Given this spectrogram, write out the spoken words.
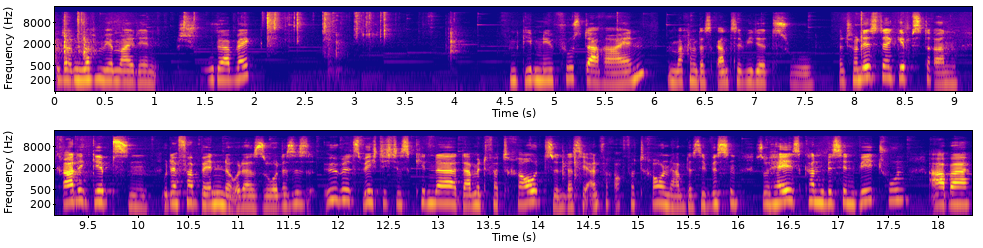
Und dann machen wir mal den Schuh da weg. Und geben den Fuß da rein und machen das Ganze wieder zu. Und schon ist der Gips dran. Gerade Gipsen oder Verbände oder so. Das ist übelst wichtig, dass Kinder damit vertraut sind, dass sie einfach auch Vertrauen haben, dass sie wissen, so hey, es kann ein bisschen wehtun, aber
